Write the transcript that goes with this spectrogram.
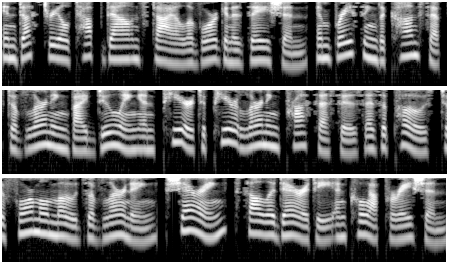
industrial top-down style of organization, embracing the concept of learning by doing and peer peer-to-peer -peer learning processes as opposed to formal modes of learning, sharing, solidarity and cooperation.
